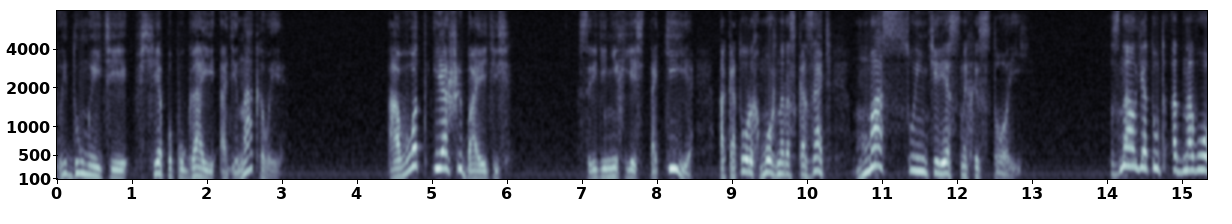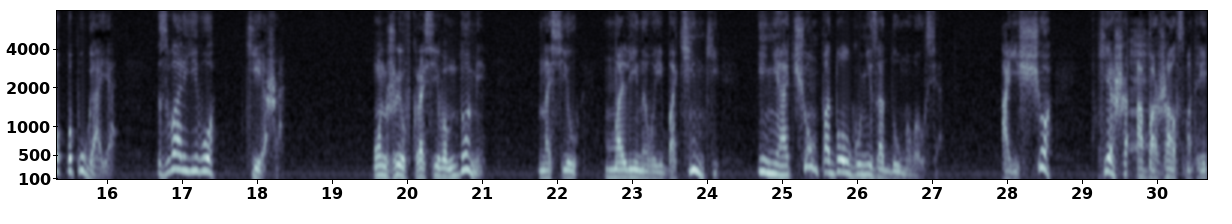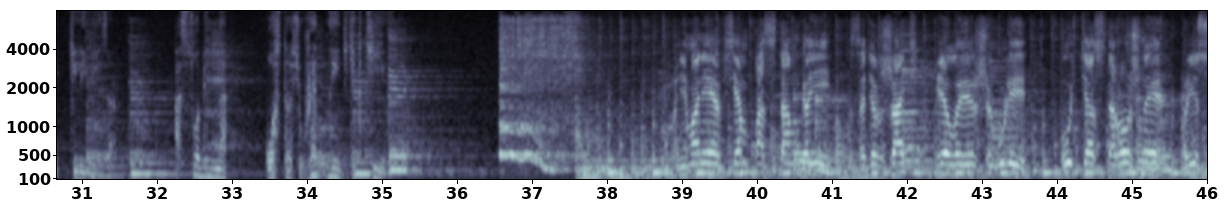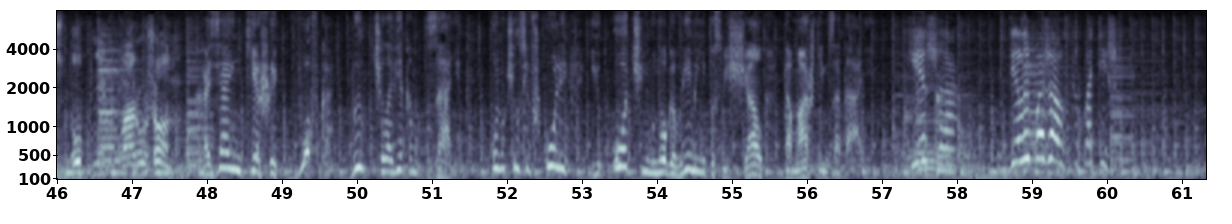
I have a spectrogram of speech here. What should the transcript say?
Вы думаете, все попугаи одинаковые? А вот и ошибаетесь. Среди них есть такие, о которых можно рассказать массу интересных историй. Знал я тут одного попугая. Звали его Кеша. Он жил в красивом доме, носил малиновые ботинки и ни о чем подолгу не задумывался. А еще Кеша обожал смотреть телевизор. Особенно остросюжетные детективы. Внимание всем постам ГАИ! Задержать белые «Жигули». Будьте осторожны, преступник вооружен. Хозяин Кеши Вовка был человеком занят. Он учился в школе и очень много времени посвящал домашним заданиям. Кеша, сделай, пожалуйста, потише.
